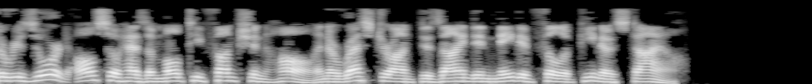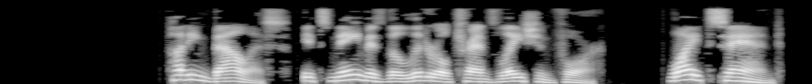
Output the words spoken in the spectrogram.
The resort also has a multifunction hall and a restaurant designed in native Filipino style. Puting Balas. Its name is the literal translation for white sand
